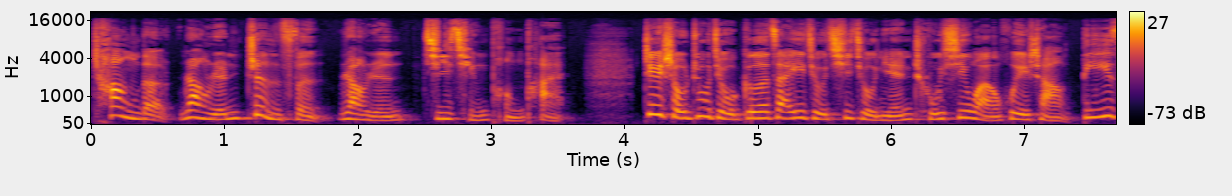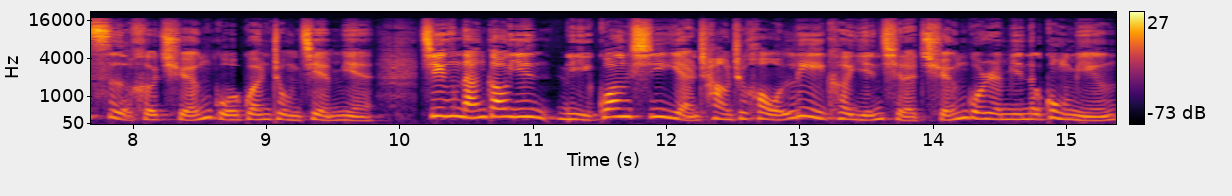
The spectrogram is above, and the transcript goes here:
唱得让人振奋，让人激情澎湃。这首祝酒歌在一九七九年除夕晚会上第一次和全国观众见面，经男高音李光羲演唱之后，立刻引起了全国人民的共鸣。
